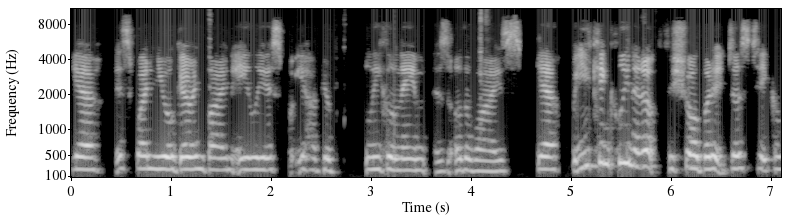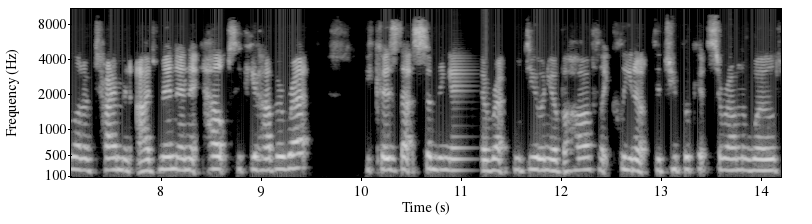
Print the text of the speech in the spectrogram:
Yeah it's when you're going by an alias but you have your legal name as otherwise. Yeah but you can clean it up for sure but it does take a lot of time and admin and it helps if you have a rep because that's something a rep will do on your behalf, like clean up the duplicates around the world.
